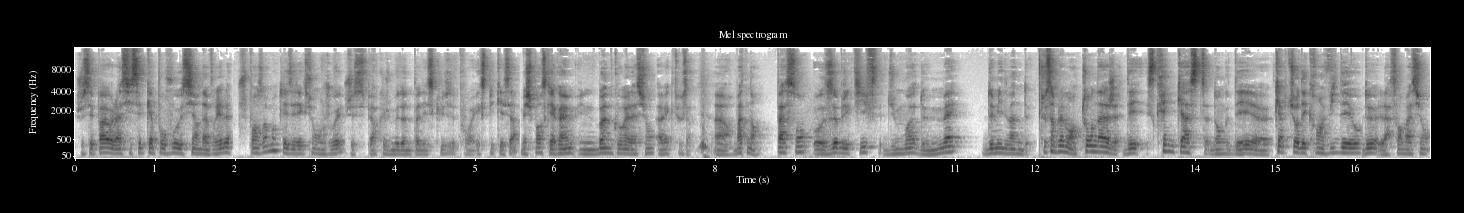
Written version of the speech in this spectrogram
Je sais pas voilà si c'est le cas pour vous aussi en avril. Je pense vraiment que les élections ont joué. J'espère que je me donne pas d'excuses pour expliquer ça, mais je pense qu'il y a quand même une bonne corrélation avec tout ça. Alors maintenant, passons aux objectifs du mois de mai 2022. Tout simplement, tournage des screencasts, donc des euh, captures d'écran vidéo de la formation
